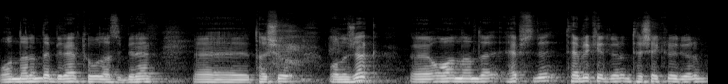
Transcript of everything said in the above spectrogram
onların da birer tuğlası, birer taşı olacak. O anlamda hepsini tebrik ediyorum, teşekkür ediyorum.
